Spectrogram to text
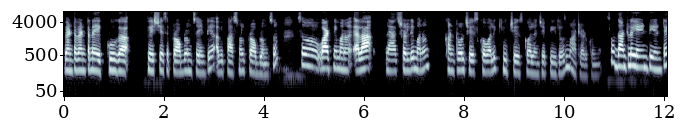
వెంట వెంటనే ఎక్కువగా ఫేస్ చేసే ప్రాబ్లమ్స్ ఏంటి? అవి పర్సనల్ ప్రాబ్లమ్స్. సో వాటిని మనం ఎలా న్యాచురల్లీ మనం కంట్రోల్ చేసుకోవాలి క్యూర్ చేసుకోవాలి అని చెప్పి ఈరోజు మాట్లాడుకుందాం. సో దాంట్లో ఏంటి అంటే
